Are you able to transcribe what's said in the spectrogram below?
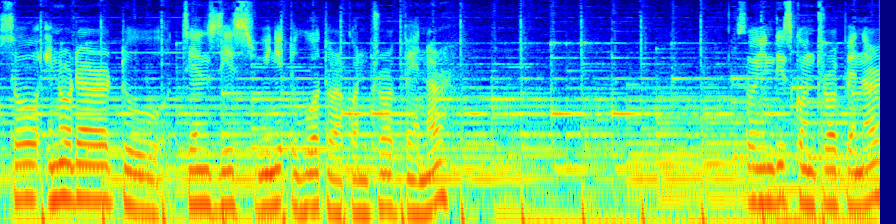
So in order to change this we need to go to our control panel. So in this control panel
